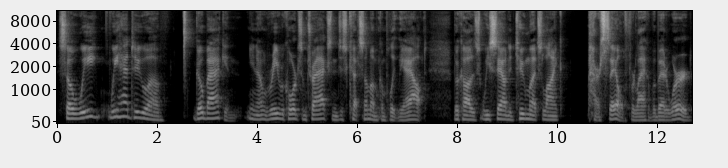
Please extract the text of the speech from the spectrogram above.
so we we had to uh, go back and you know, re-record some tracks and just cut some of them completely out because we sounded too much like ourselves, for lack of a better word.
